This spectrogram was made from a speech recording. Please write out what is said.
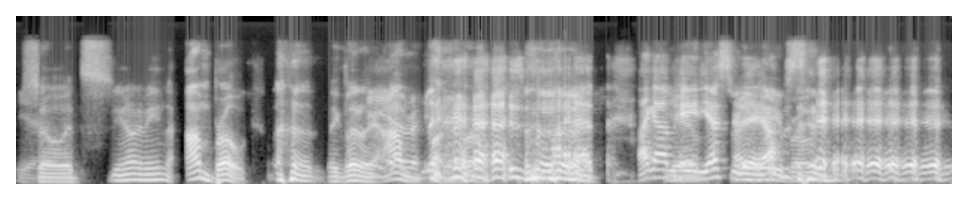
Yeah. So it's you know what I mean. I'm broke, like literally. Yeah, I'm right. broke. I got Yeah, paid yesterday. I I'm you,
